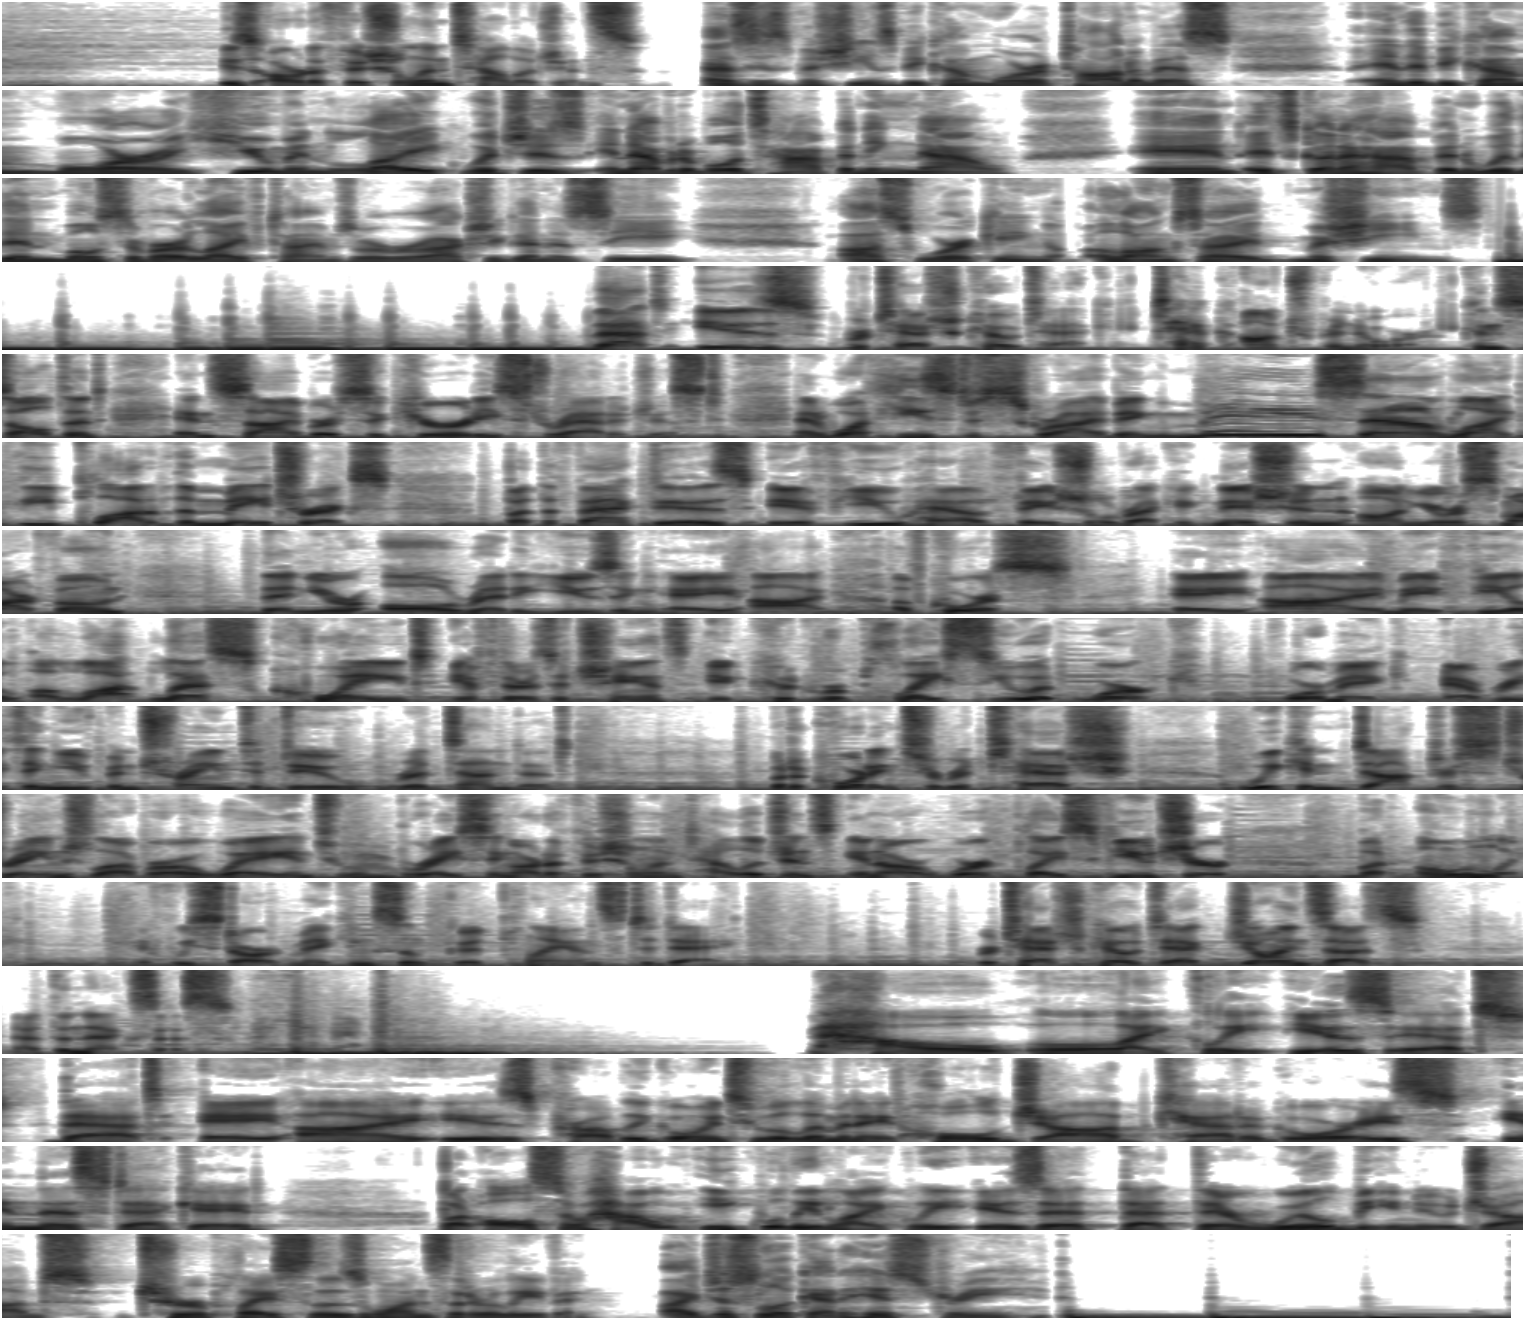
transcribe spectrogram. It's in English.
is artificial intelligence as these machines become more autonomous and they become more human like, which is inevitable. It's happening now. And it's going to happen within most of our lifetimes where we're actually going to see us working alongside machines. That is Ritesh Kotak, tech entrepreneur, consultant, and cybersecurity strategist. And what he's describing may sound like the plot of The Matrix, but the fact is, if you have facial recognition on your smartphone, then you're already using AI. Of course, AI may feel a lot less quaint if there's a chance it could replace you at work or make everything you've been trained to do redundant. But according to Ritesh, we can Doctor Strangelove our way into embracing artificial intelligence in our workplace future, but only if we start making some good plans today. Ritesh Kotak joins us at the Nexus. How likely is it that AI is probably going to eliminate whole job categories in this decade? But also, how equally likely is it that there will be new jobs to replace those ones that are leaving? I just look at history.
